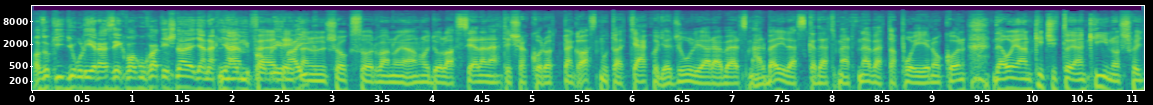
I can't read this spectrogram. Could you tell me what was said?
azok így jól érezzék magukat, és ne legyenek nyelvi nem problémáik. sokszor van olyan, hogy olasz jelenet, és akkor ott meg azt mutatják, hogy a Julia Roberts már beilleszkedett, mert nevet a poénokon, de olyan kicsit olyan kínos, hogy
